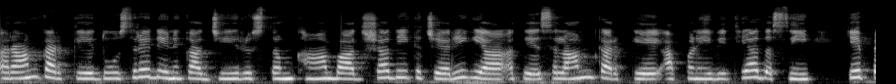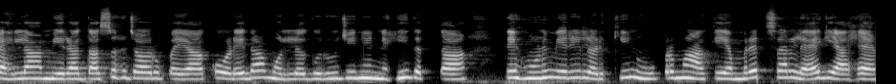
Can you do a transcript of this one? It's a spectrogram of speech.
ਆਰਾਮ ਕਰਕੇ ਦੂਸਰੇ ਦਿਨ ਕਾਜੀ ਰੁਸਤਮ ਖਾਂ ਬਾਦਸ਼ਾਹ ਦੀ ਕਚਹਿਰੀ ਗਿਆ ਅਤੇ ਸਲਾਮ ਕਰਕੇ ਆਪਣੀ ਵਿਥਿਆ ਦੱਸੀ ਕਿ ਪਹਿਲਾਂ ਮੇਰਾ 10000 ਰੁਪਇਆ ਘੋੜੇ ਦਾ ਮੁੱਲ ਗੁਰੂ ਜੀ ਨੇ ਨਹੀਂ ਦਿੱਤਾ ਤੇ ਹੁਣ ਮੇਰੀ ਲੜਕੀ ਨੂੰ ਭਰਮਾ ਕੇ ਅੰਮ੍ਰਿਤਸਰ ਲੈ ਗਿਆ ਹੈ।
